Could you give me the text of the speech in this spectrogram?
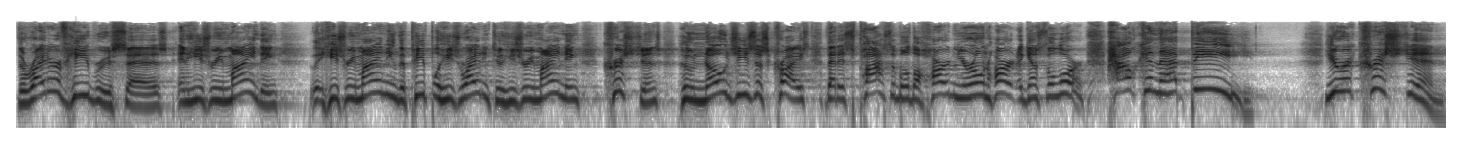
The writer of Hebrews says, and he's reminding, he's reminding the people he's writing to, he's reminding Christians who know Jesus Christ that it's possible to harden your own heart against the Lord. How can that be? You're a Christian.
